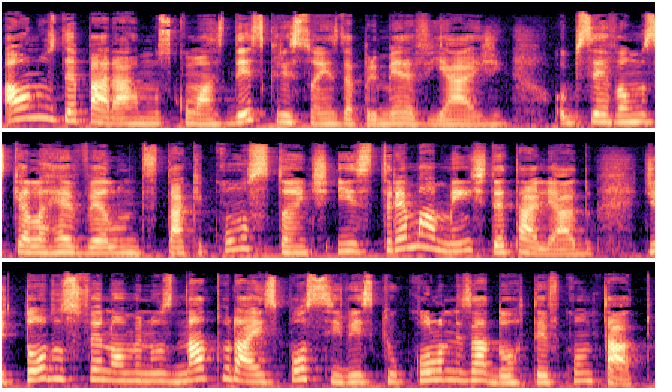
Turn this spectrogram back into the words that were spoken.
Ao nos depararmos com as descrições da primeira viagem, observamos que ela revela um destaque constante e extremamente detalhado de todos os fenômenos naturais possíveis que o colonizador teve contato.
